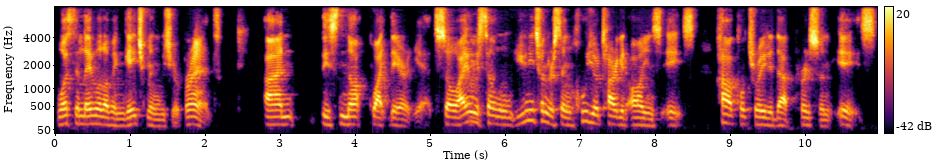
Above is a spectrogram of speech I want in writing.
What's the level of engagement with your brand? And is not quite there yet. So I always tell them you need to understand who your target audience is, how acculturated that person is,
